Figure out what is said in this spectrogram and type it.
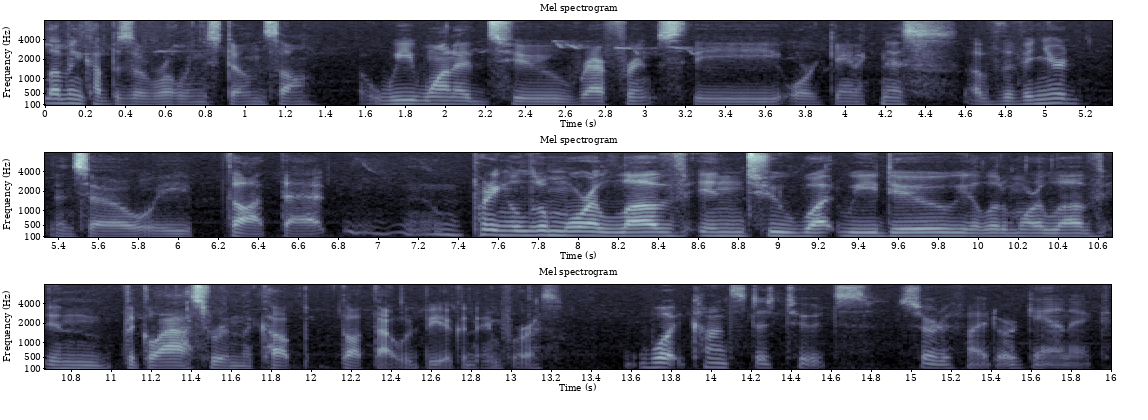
Loving Cup is a Rolling Stone song. We wanted to reference the organicness of the vineyard, and so we thought that putting a little more love into what we do, a little more love in the glass or in the cup, thought that would be a good name for us. What constitutes certified organic?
